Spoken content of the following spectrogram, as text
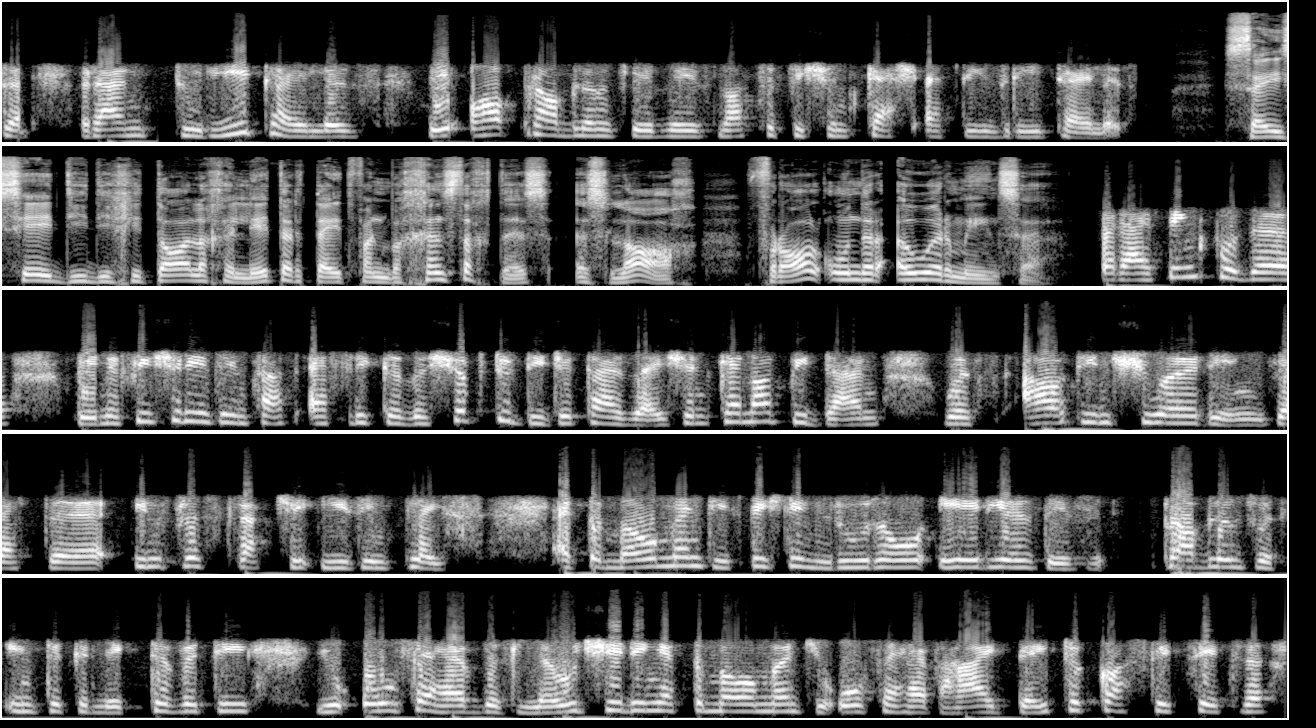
run to retailers. There are problems where there's not sufficient cash at these retailers. Sy sê die digitale geletterdheid van begunstigdes is laag, veral onder ouer mense. But I think for the beneficiaries in South Africa, the shift to digitization cannot be done without ensuring that the infrastructure is in place. At the moment, especially in rural areas, there's problems with interconnectivity. You also have this load shedding at the moment. You also have high data costs, etc.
